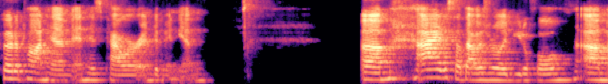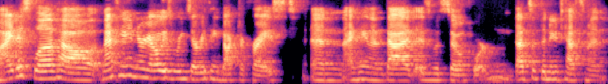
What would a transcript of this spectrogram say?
put upon him and his power and dominion. Um, I just thought that was really beautiful. Um, I just love how Matthew Henry always brings everything back to Christ. And I think that that is what's so important. That's what the New Testament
